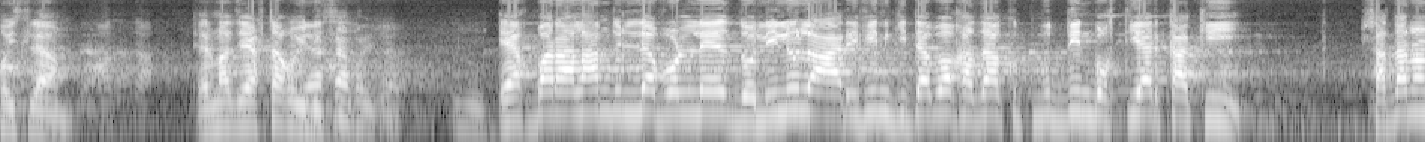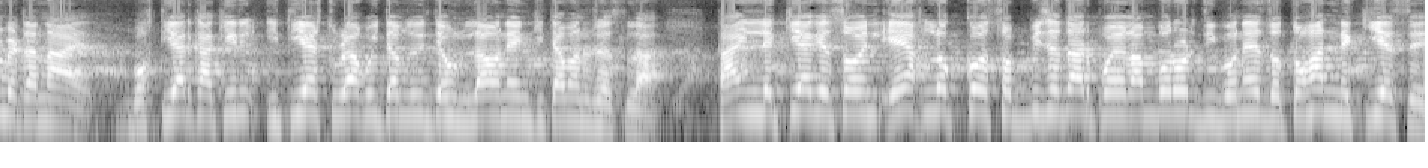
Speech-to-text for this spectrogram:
কইছিলাম। এর মাঝে একটা কইলিছি একবার আলহামদুলিল্লাহ পড়লে দলিলুল আরিফিন কিতাব খাজা কুতবুদ্দিন বখতিয়ার কাকি। সাধারণ বেটা নাই। বখতিয়ার কাকির ইতিহাস তুড়া কইতাম যদি শুনলাও নেন কিতা মানুষ আসলা। তাইন লেখিয়া গেছেন এক লক্ষ চব্বিশ হাজার পয়গাম্বরের জীবনে যতখান নেকি আছে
